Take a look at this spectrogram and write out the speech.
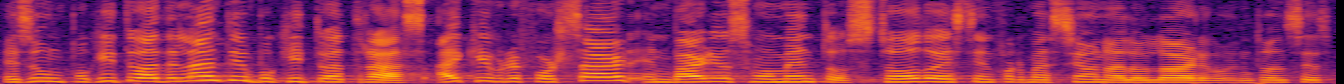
Es un poquito adelante un poquito atrás. Hay que reforzar en varios momentos toda esta información a lo largo. Entonces,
